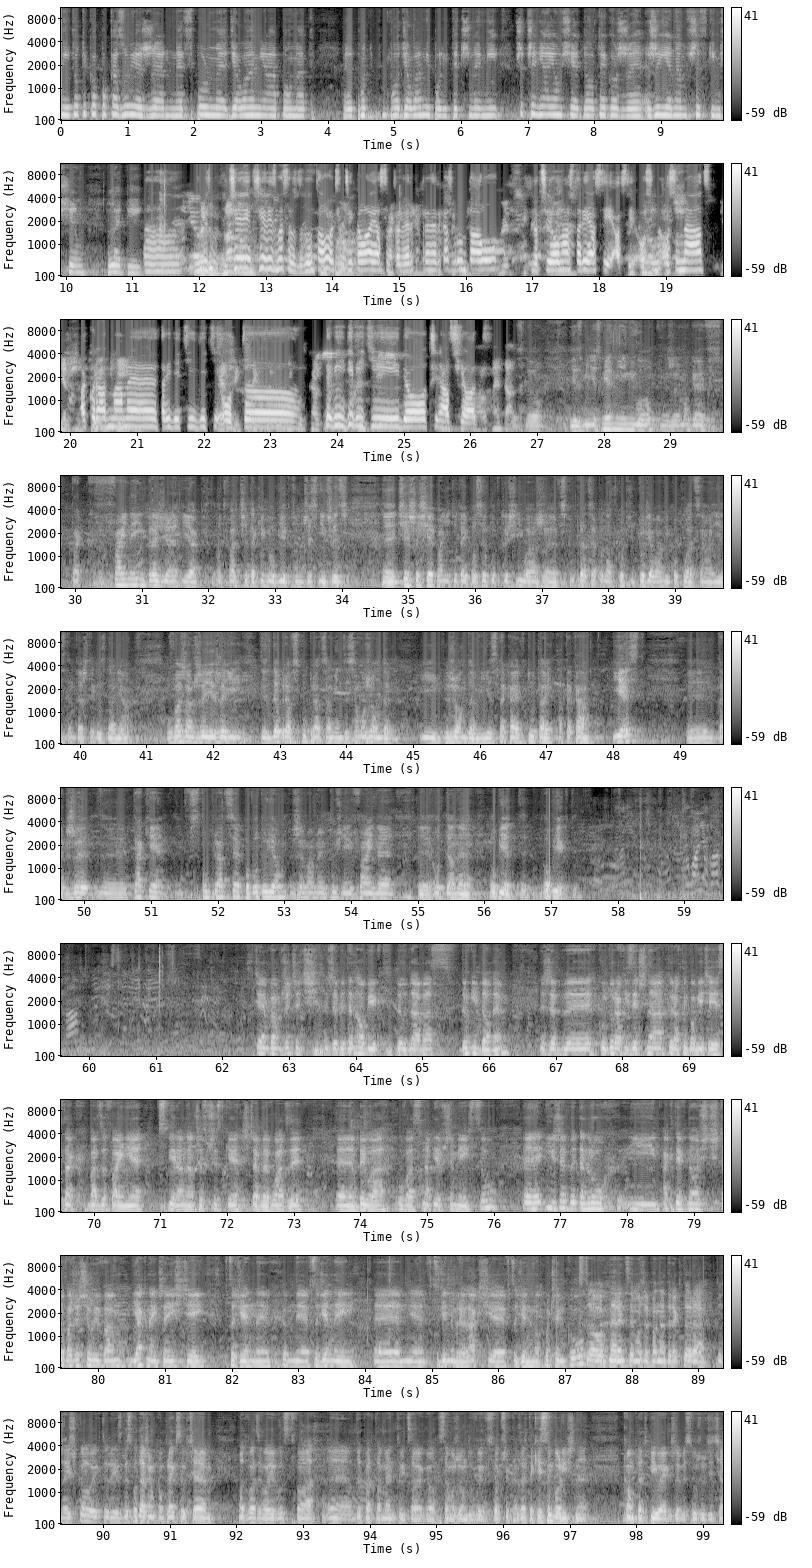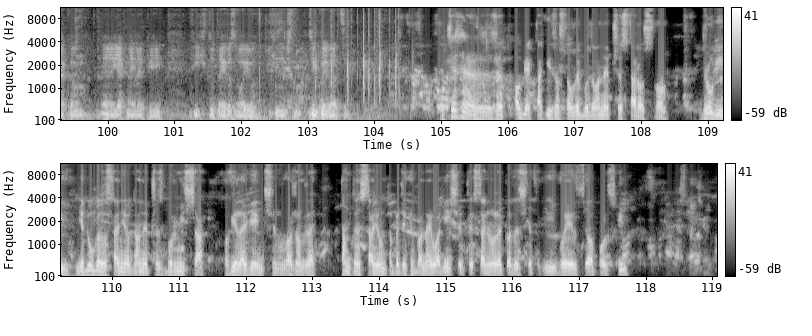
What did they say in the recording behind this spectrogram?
i to tylko pokazuje, że wspólne działania ponad podziałami politycznymi przyczyniają się do tego, że żyje nam wszystkim się lepiej. Přijeli jsme se z Bruntalu, jak jsem říkala, já jsem trenér, trenérka z Bruntalu. Přijelo nás tady asi, asi osm- 18, akorát máme tady děti, děti od eh, 9, 9 do 13 let. To jest mi niezmiernie miło, że mogę tak fajnej imprezie jak otwarcie takiego obiektu uczestniczyć. E, Cieszę się, pani tutaj poseł podkreśliła, że współpraca ponad pod- podziałami popłaca. Jestem też tego zdania. Uważam, że jeżeli dobra współpraca między samorządem i rządem jest taka jak tutaj, a taka jest, Y, Także y, takie współprace powodują, że mamy później fajne, oddane obiekty. obiekty. Chciałem Wam życzyć, żeby ten obiekt był dla Was drugim domem, żeby kultura fizyczna, która w tym powiecie jest tak bardzo fajnie wspierana przez wszystkie szczeble władzy, e, była u Was na pierwszym miejscu e, i żeby ten ruch i aktywność towarzyszyły Wam jak najczęściej w, codziennych, w codziennej e, w codziennym relaksie, w codziennym odpoczynku. To na ręce może pana dyrektora tutaj szkoły, który jest gospodarzem kompleksu, chciałem od władzy województwa, e, od departamentu i całego samorządu województwa przekazać takie symboliczne komplet piłek, żeby służył dzieciakom e, jak najlepiej w ich tutaj rozwoju fizycznym. Dziękuję bardzo. Cieszę się, że obiekt taki został wybudowany przez starostwo. Drugi niedługo zostanie oddany przez burmistrza, o wiele większy. Uważam, że tamten stadion to będzie chyba najładniejszy stadion lekkoatletyczny w województwie opolskim.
